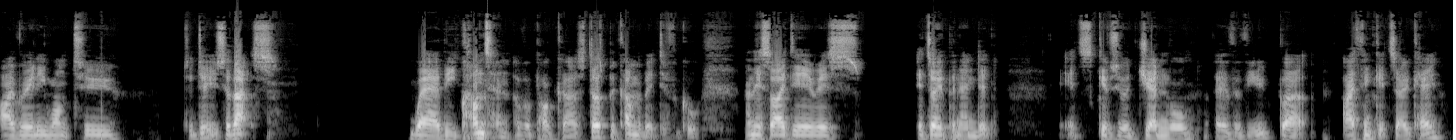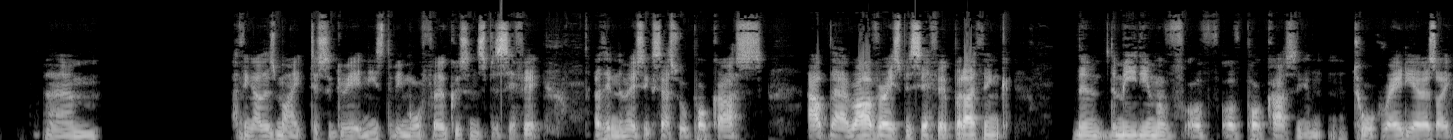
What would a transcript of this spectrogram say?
I really want to to do. So that's where the content of a podcast does become a bit difficult. And this idea is it's open ended. It gives you a general overview, but I think it's okay. Um, I think others might disagree. It needs to be more focused and specific. I think the most successful podcasts out there are very specific, but I think the the medium of, of, of podcasting and talk radio, as I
